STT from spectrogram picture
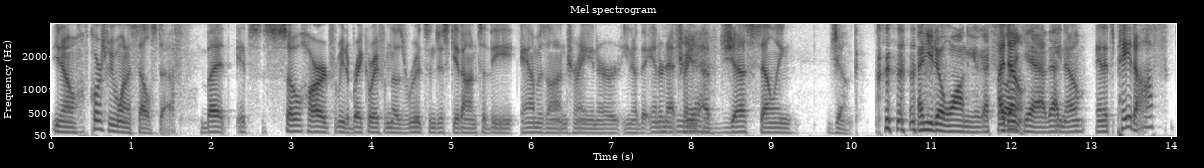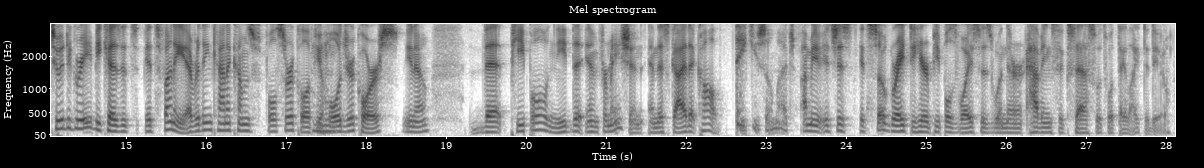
you know of course we want to sell stuff but it's so hard for me to break away from those roots and just get onto the amazon train or you know the internet train Yeah. of just selling junk and you don't want you. I feel I don't. like yeah, that's you know, and it's paid off to a degree because it's it's funny. Everything kind of comes full circle if you Mm-hmm. hold your course. You know, that people need the information. And this guy that called, thank you so much. I mean, it's just it's so great to hear people's voices when they're having success with what they like to do.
